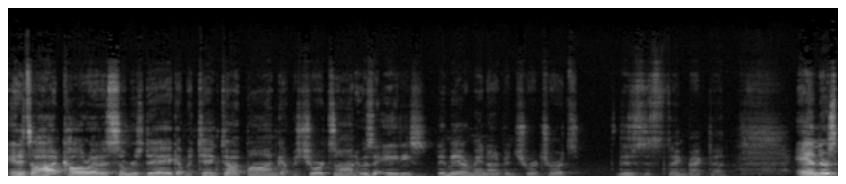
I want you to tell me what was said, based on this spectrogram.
And it's a hot Colorado summer's day. Got my tank top on, got my shorts on. It was the 80s. They may or may not have been short shorts. This is the thing back then. And there's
